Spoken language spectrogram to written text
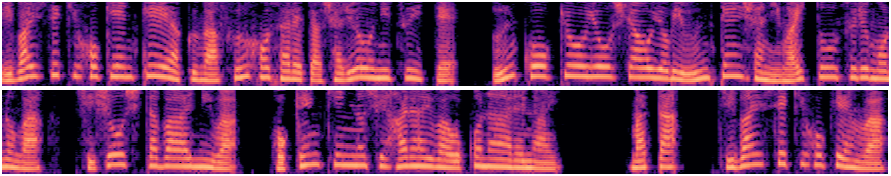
自賠責保険契約が封保された車両について、運行共用車及び運転者に該当する者が死傷した場合には、保険金の支払いは行われない。また、自賠責保険は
